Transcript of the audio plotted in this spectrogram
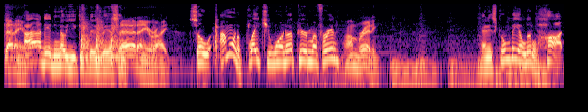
That ain't right. I didn't know you could do this. And That ain't right. so I'm gonna plate you one up here, my friend, I'm ready. and it's gonna be a little hot.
